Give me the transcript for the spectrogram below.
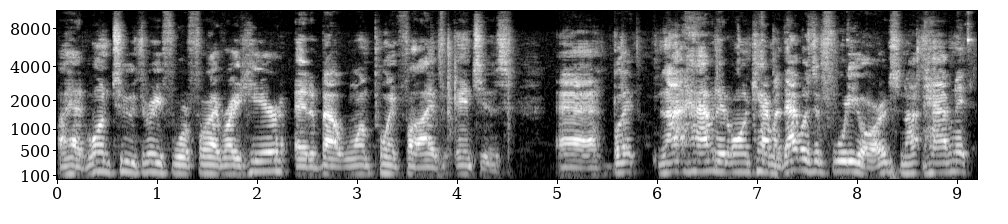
I had one, two, three, four, five right here at about 1.5 inches. Uh, but not having it on camera, that was at 40 yards. Not having it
